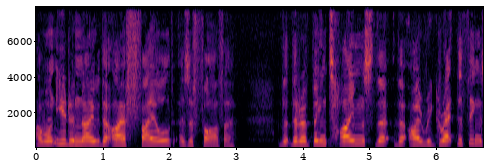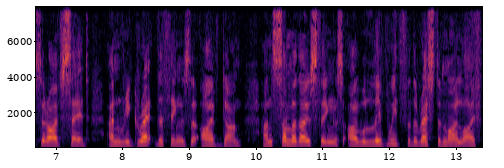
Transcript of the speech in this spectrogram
I want you to know that I have failed as a father, that there have been times that, that I regret the things that I've said and regret the things that I've done. And some of those things I will live with for the rest of my life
